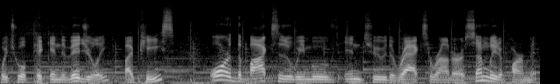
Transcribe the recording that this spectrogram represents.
which we'll pick individually by piece, or the boxes will be moved into the racks around our assembly department,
